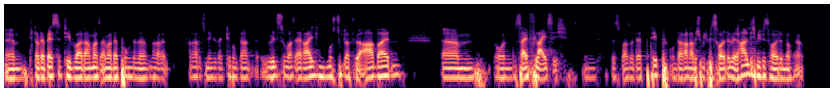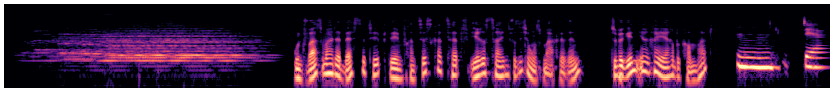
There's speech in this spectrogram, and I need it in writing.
ähm, ich glaube, der beste Tipp war damals einmal der Punkt, dass er, man hat es mir gesagt, klipp und klar, willst du was erreichen, musst du dafür arbeiten ähm, und sei fleißig. Und das war so der Tipp. Und daran habe ich mich bis heute, halte ich mich bis heute noch, ja. Und was war der beste Tipp, den Franziska Zepf, ihres Zeichens Versicherungsmaklerin, zu Beginn ihrer Karriere bekommen hat? Mm, Der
